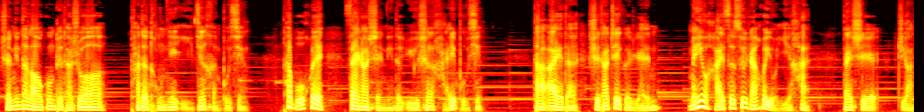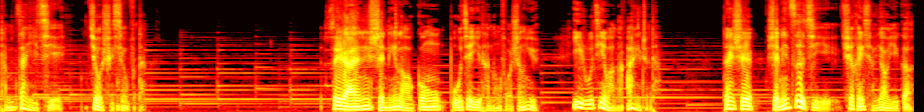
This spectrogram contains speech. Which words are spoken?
沈林的老公对她说：“她的童年已经很不幸，她不会再让沈林的余生还不幸。她爱的是他这个人，没有孩子虽然会有遗憾，但是只要他们在一起就是幸福的。”虽然沈林老公不介意她能否生育，一如既往的爱着她，但是沈林自己却很想要一个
